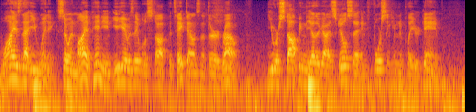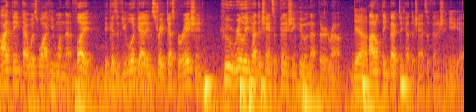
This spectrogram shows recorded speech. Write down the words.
Why is that you winning? So in my opinion, Ige was able to stop the takedowns in the third round. You were stopping the other guy's skill set and forcing him to play your game. I think that was why he won that fight because if you look at it in straight desperation, who really had the chance of finishing who in that third round. Yeah. I don't think Bektic had the chance of finishing Ige.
